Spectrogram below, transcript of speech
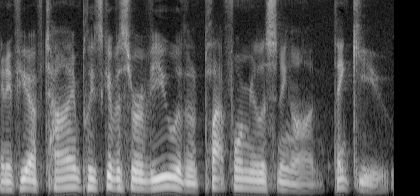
And if you have time, please give us a review of the platform you're listening on. Thank you.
